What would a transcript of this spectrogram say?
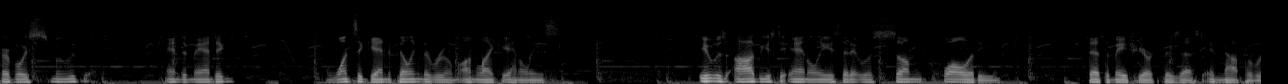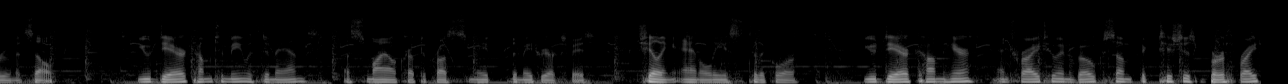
her voice smooth and demanding, once again filling the room, unlike Annalise. It was obvious to Annalise that it was some quality that the matriarch possessed and not the room itself. You dare come to me with demands? A smile crept across the matriarch's face, chilling Annalise to the core. You dare come here and try to invoke some fictitious birthright?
